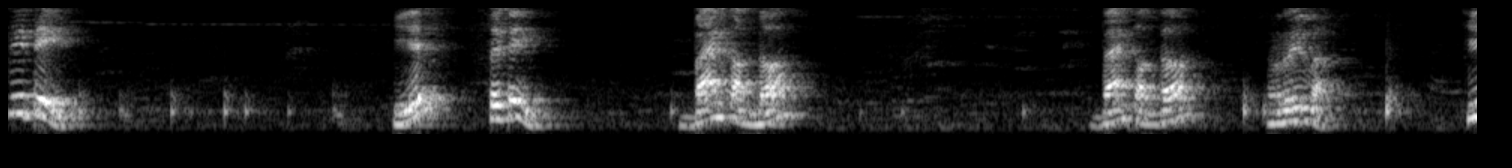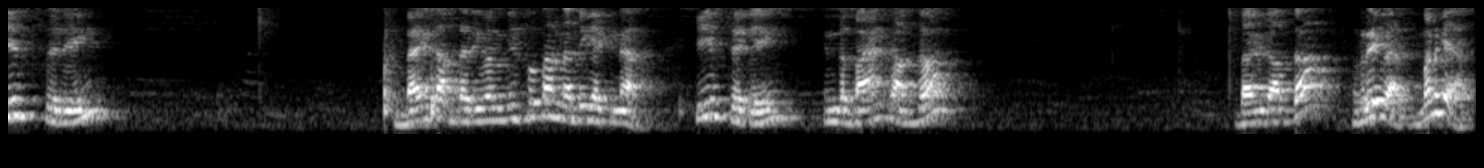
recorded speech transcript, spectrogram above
sitting he is sitting. Bank of the, bank of the river. He is sitting bank of the river means होता नदी का किनारा। Is sitting in the bank of the bank of the river बन गया।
